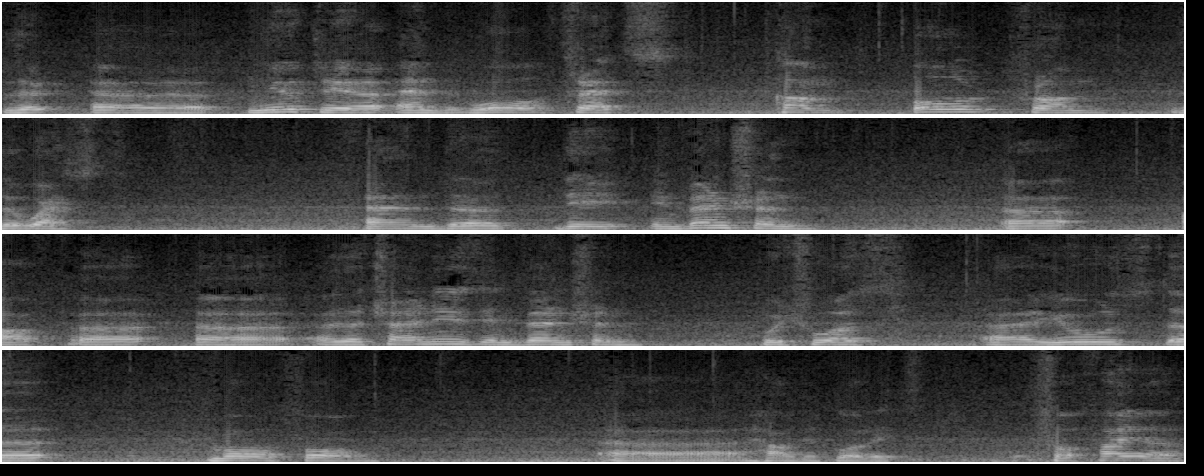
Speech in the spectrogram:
the uh, nuclear and war threats come all from the West. And uh, the invention of the Chinese invention, which was uh, used more for, how do you call it, for fire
